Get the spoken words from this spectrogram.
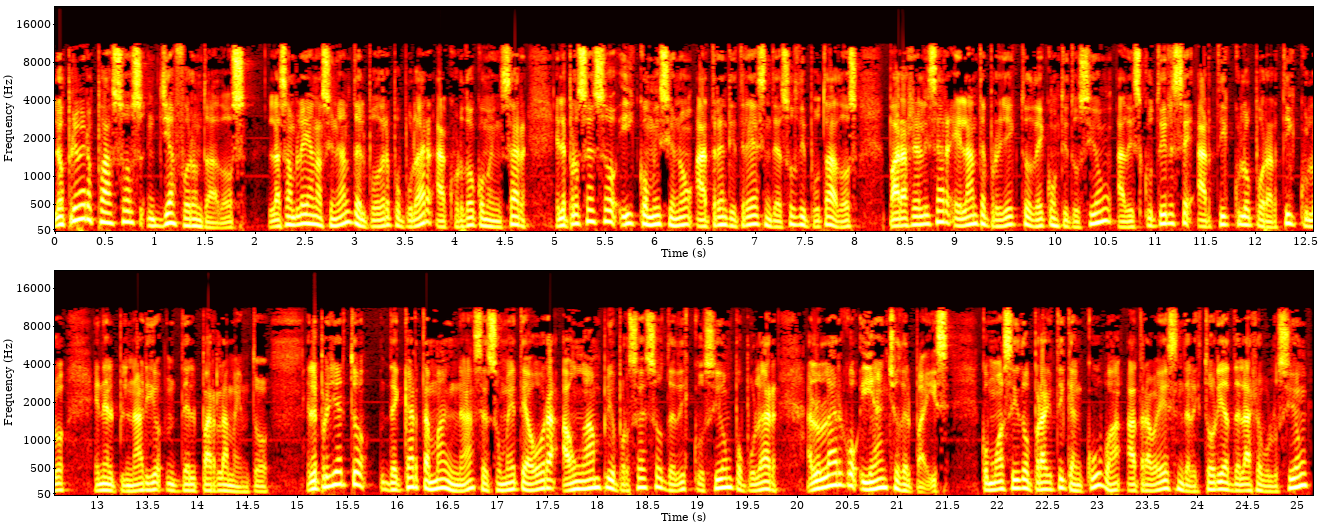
Los primeros pasos ya fueron dados. La Asamblea Nacional del Poder Popular acordó comenzar el proceso y comisionó a 33 de sus diputados para realizar el anteproyecto de constitución a discutirse artículo por artículo en el plenario del Parlamento. El proyecto de Carta Magna se somete ahora a un amplio proceso de discusión popular a lo largo y ancho del país, como ha sido práctica en Cuba a través de la historia de la revolución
